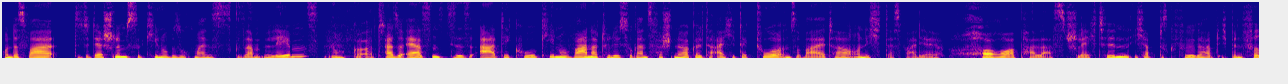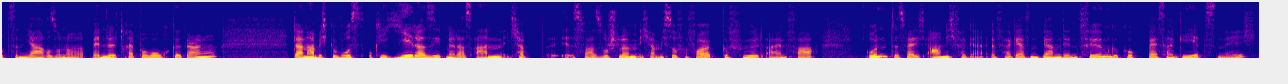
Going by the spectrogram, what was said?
Und das war der schlimmste Kinobesuch meines gesamten Lebens. Oh Gott. Also erstens, dieses Art Deco-Kino war natürlich so ganz verschnörkelte Architektur und so weiter. Und ich, das war der Horrorpalast schlechthin. Ich habe das Gefühl gehabt, ich bin 14 Jahre so eine Wendeltreppe hochgegangen. Dann habe ich gewusst, okay, jeder sieht mir das an. Ich habe, es war so schlimm, ich habe mich so verfolgt gefühlt einfach. Und das werde ich auch nicht verge vergessen. Wir haben den Film geguckt, Besser geht's nicht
